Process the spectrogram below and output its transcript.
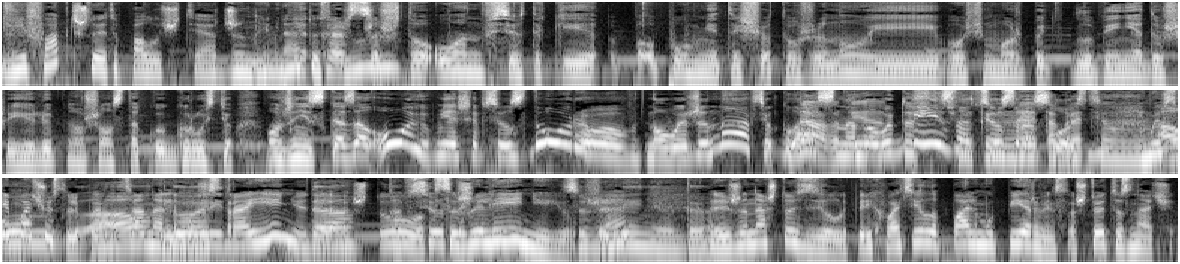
Не факт, что это получите от жены, Мне да? кажется, нужно... что он все-таки помнит еще ту жену и, в общем, может быть, в глубине души ее любит, потому что он с такой грустью. Он же не сказал, ой, у меня сейчас все здорово, новая жена, все классно, да, вот новый бизнес, все срослось. Мы а все он, почувствовали по эмоциональному говорит, настроению, да, да что, а к сожалению, к сожалению, да, да. И жена что сделала? Перехватила пальму первенства. Что это значит?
